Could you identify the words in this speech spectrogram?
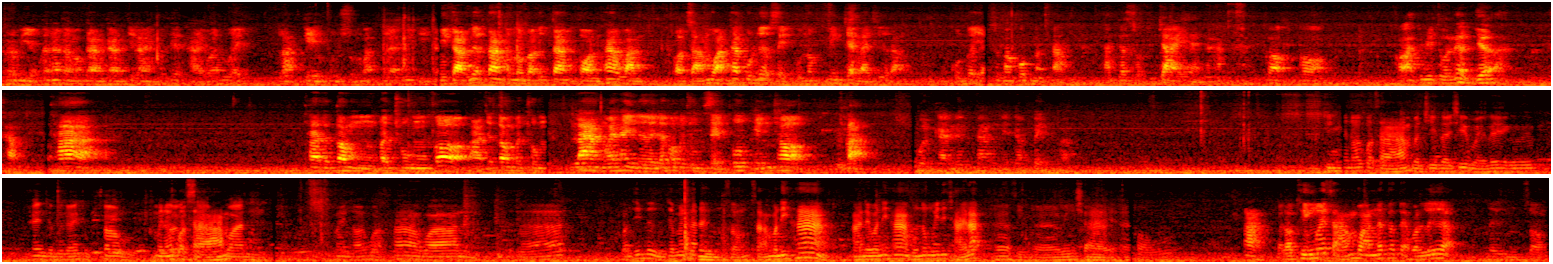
ระเบียบคณะกรรมการการกีฬาแห่งประเทศไทยว่าด้วยหลักเกณฑ์คุณสมบัติและวิธีมีการเลือกตั้งกำหนดวันเลือกตั้งก่อน5วันก่อน3วันถ้าคุณเลือกเสร็จคุณต้องรีบแจ้งรายชื่อเราคุณก็ยังสมาคมต่างๆอาจจะสนใจนะฮะก็ก็ก็อาจจะมีตัวเลือกเยอะครับ ถ้า ถ้าจะต้องประชุมก็อาจจะต้องประชุมร่างไว้ให้เลย แล้วก็ประชุมเสร็จปุ๊บเห็นชอบปรับกระบวนการเลือกตั้งเนี่ยจำเป็นครับจริงไม่น้อยกว่าสามบัญชีรายชื่อหมายเลขให้ดำเนินการถูกต้องไม่น้อยกว่าสามวัน ไม่น้อยกว่าห้าวันนะวันที่หนึ่งใช่ไหมครับหนึ่งสองสามวันที่ห้าภายในวันที่ห้าคุณต้องวินิจฉัยละ5สิงหาวินิจฉัยของ อะเราทิ้งไว้สามวันนะตั้งแต่วันเลือก หนึ่งสอง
